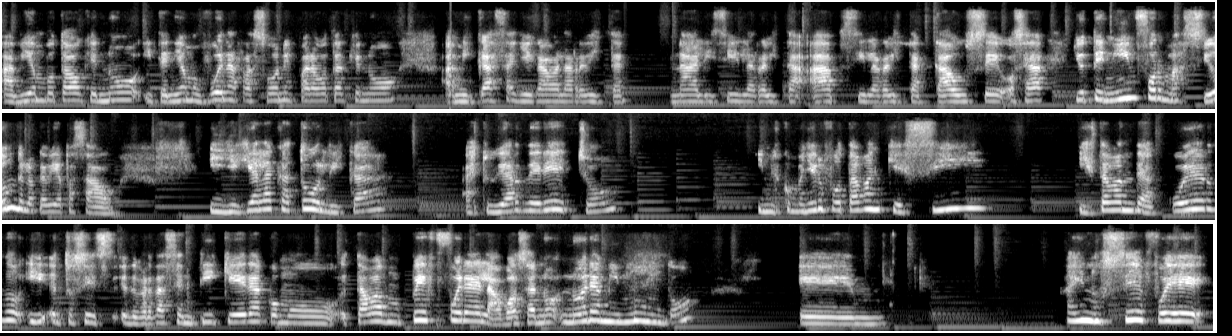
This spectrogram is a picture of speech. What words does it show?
habían votado que no y teníamos buenas razones para votar que no. A mi casa llegaba la revista Análisis, la revista APSI, la revista Cauce, o sea, yo tenía información de lo que había pasado. Y llegué a la católica a estudiar derecho y mis compañeros votaban que sí y estaban de acuerdo y entonces de verdad sentí que era como, estaba un pez fuera del agua, o sea, no, no era mi mundo. Em, ay, no sé, fue,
